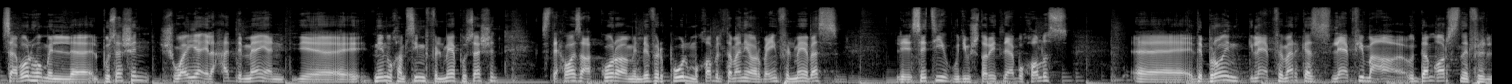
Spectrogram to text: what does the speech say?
سابوا لهم ال possession شوية إلى حد ما يعني 52% possession استحواذ على الكوره من ليفربول مقابل 48% بس لسيتي ودي مش طريقة لعبه خالص. دي بروين لعب في مركز لعب فيه قدام أرسنال في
